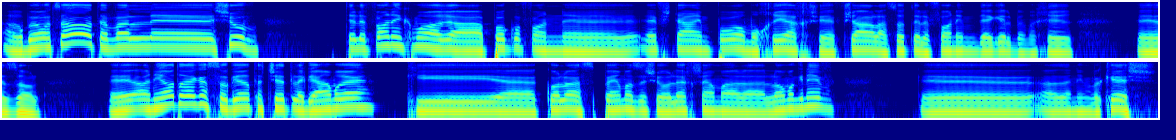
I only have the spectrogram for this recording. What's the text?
הרבה הוצאות, אבל אה, שוב, טלפונים כמו הפוקופון אה, F2 פרו מוכיח שאפשר לעשות טלפונים דגל במחיר אה, זול. אה, אני עוד רגע סוגר את הצ'אט לגמרי, כי uh, כל הספאם הזה שהולך שם לא מגניב, uh, אז אני מבקש.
